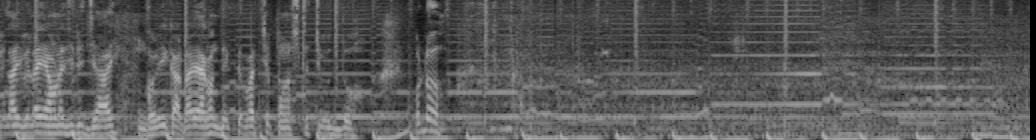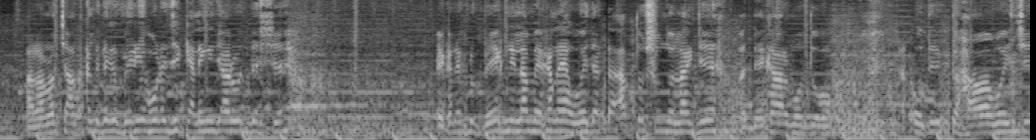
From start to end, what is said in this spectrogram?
বেলায় বেলায় আমরা যদি যাই, ঘড়ি কাটাই, এখন দেখতে পাচ্ছ পাঁচটা চোদ্দ। ওটো আর আমরা চাঁদখালি থেকে বেরিয়ে পড়েছি ক্যানিং যাওয়ার উদ্দেশ্যে। এখানে একটু ব্রেক নিলাম, এখানে ওয়েদারটা এত সুন্দর লাগছে দেখার মতো অতিরিক্ত হাওয়া বইছে,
